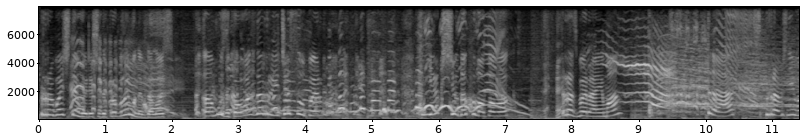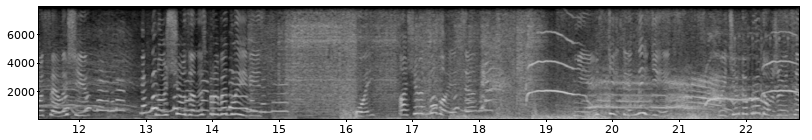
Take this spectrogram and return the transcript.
Пробачте, вирішити проблему не вдалося. А музика у вас, до речі, супер. Як щодо хлоповок? Розбираємо. Так, справжні веселищі. Ну що за несправедливість? Ой, а що відбувається? Ні, стійте, не йдіть. Вечірка продовжується.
